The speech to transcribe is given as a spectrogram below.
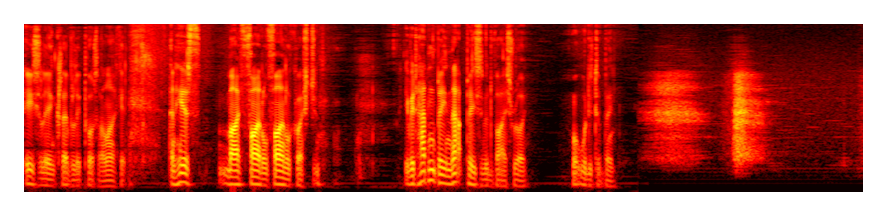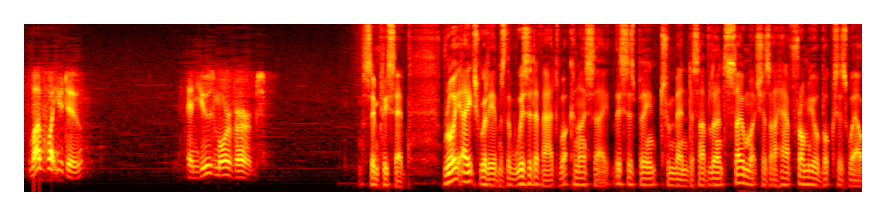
Easily and cleverly put, I like it. And here's my final, final question. If it hadn't been that piece of advice, Roy, what would it have been? Love what you do and use more verbs. Simply said. Roy H. Williams, the Wizard of Ads, what can I say? This has been tremendous. I've learned so much as I have from your books as well.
